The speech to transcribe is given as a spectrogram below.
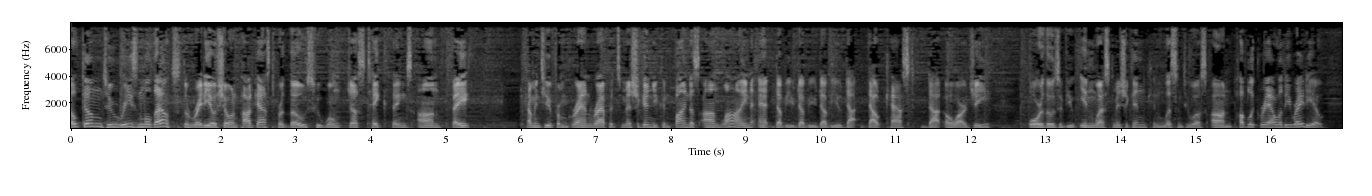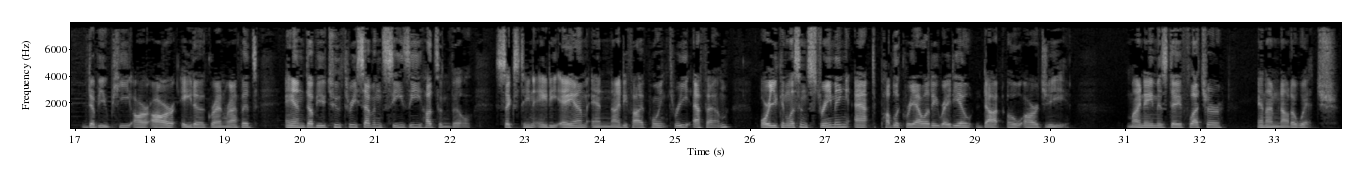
Welcome to Reasonable Doubts, the radio show and podcast for those who won't just take things on faith. Coming to you from Grand Rapids, Michigan, you can find us online at www.doubtcast.org, or those of you in West Michigan can listen to us on Public Reality Radio, WPRR Ada Grand Rapids, and W237CZ Hudsonville, 1680 AM and 95.3 FM or you can listen streaming at publicrealityradio.org. My name is Dave Fletcher, and I'm not a witch.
